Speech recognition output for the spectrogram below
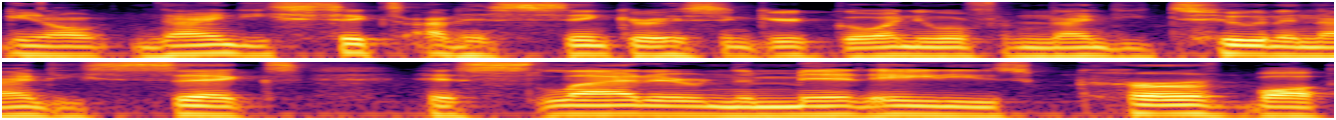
you know, 96 on his sinker. His sinker go anywhere from 92 to 96. His slider in the mid 80s, curveball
